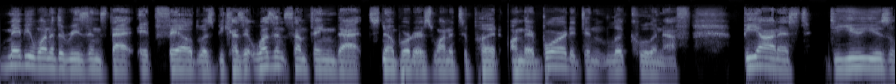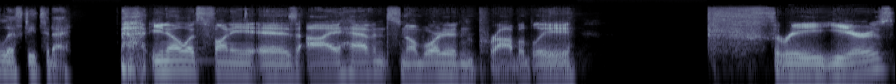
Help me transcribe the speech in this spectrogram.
maybe one of the reasons that it failed was because it wasn't something that snowboarders wanted to put on their board. It didn't look cool enough. Be honest, do you use a Lifty today? You know what's funny is I haven't snowboarded in probably three years,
